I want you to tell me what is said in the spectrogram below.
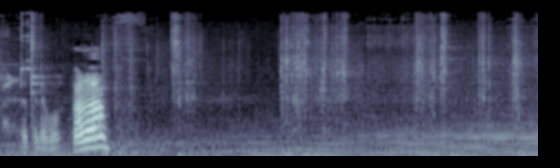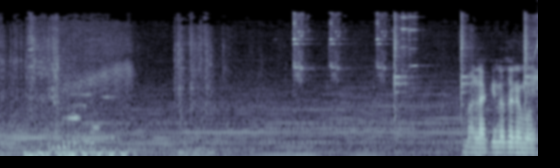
Vale, no tenemos nada. Vale, aquí no tenemos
